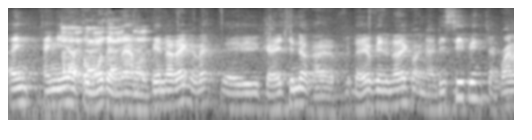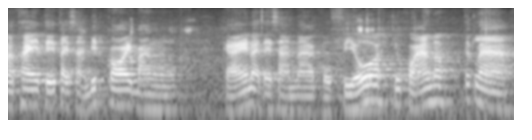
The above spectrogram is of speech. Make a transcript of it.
anh anh nghĩ là Đấy, Tùng có đấy, thể đấy, làm đấy. ở VN-Direct rồi đấy. Cái chiến lược ở đấy ở VN-Direct gọi là đi ship ấy chẳng qua là thay thế tài sản Bitcoin bằng cái loại tài sản là cổ phiếu chứng khoán thôi. Tức là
